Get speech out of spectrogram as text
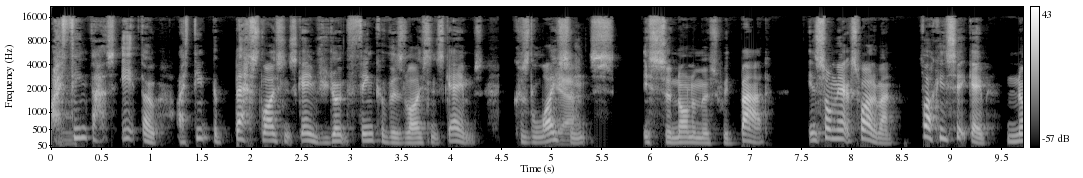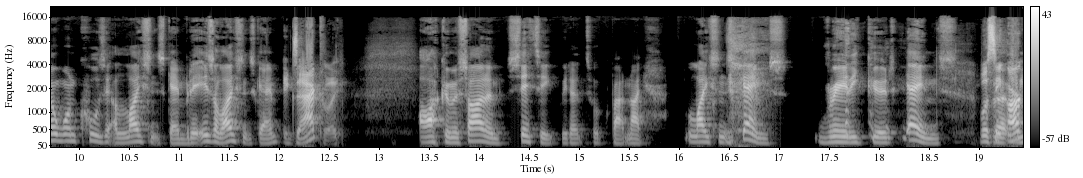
I think that's it, though. I think the best licensed games you don't think of as licensed games because license is synonymous with bad. Insomniac Spider Man, fucking sick game. No one calls it a licensed game, but it is a licensed game. Exactly. Arkham Asylum, City, we don't talk about night. Licensed games, really good games. Well, see, But we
